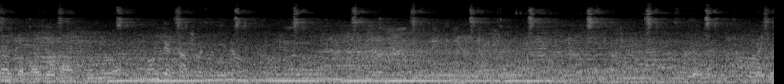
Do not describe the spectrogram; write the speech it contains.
น่าจะไปเดินทางคืนนี้นะน้องจะกลับวันนี้เนาะ ไอ้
